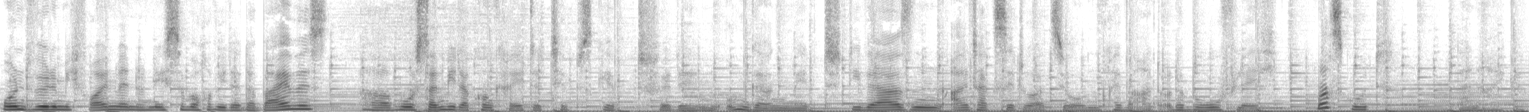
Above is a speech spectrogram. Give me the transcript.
und würde mich freuen, wenn du nächste Woche wieder dabei bist, äh, wo es dann wieder konkrete Tipps gibt für den Umgang mit diversen Alltagssituationen, privat oder beruflich. Mach's gut, deine Heike.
